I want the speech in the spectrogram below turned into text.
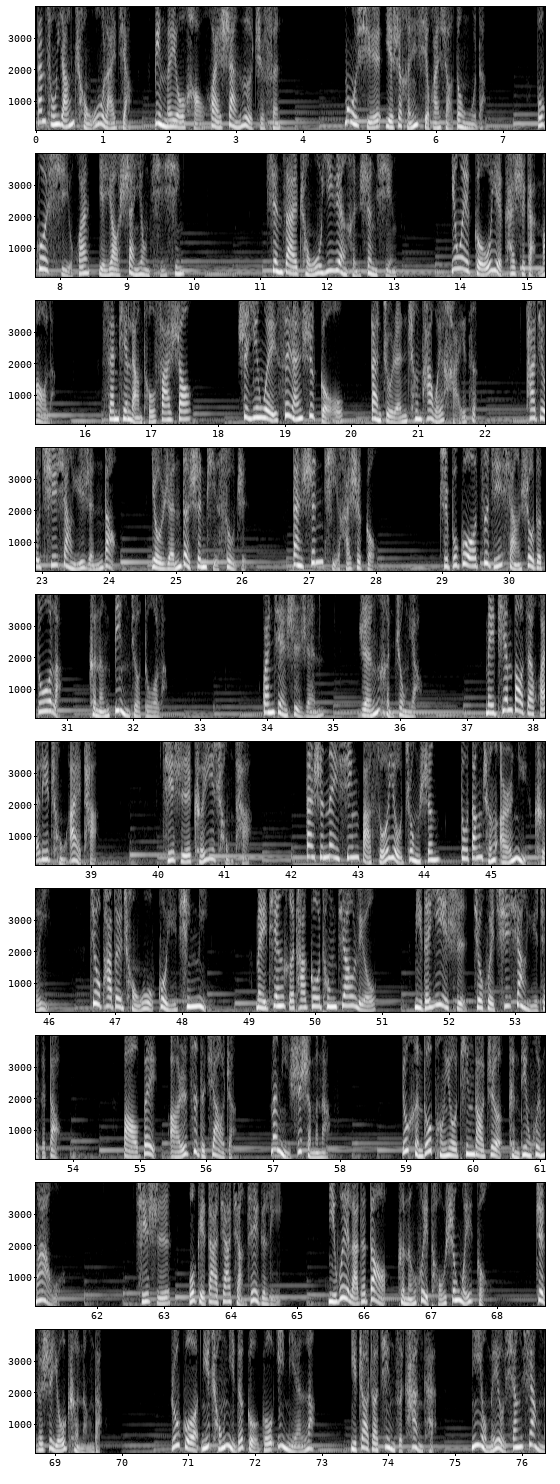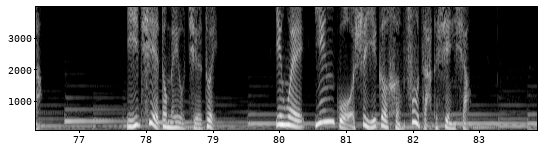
单从养宠物来讲。并没有好坏善恶之分，墨学也是很喜欢小动物的，不过喜欢也要善用其心。现在宠物医院很盛行，因为狗也开始感冒了，三天两头发烧，是因为虽然是狗，但主人称它为孩子，它就趋向于人道，有人的身体素质，但身体还是狗，只不过自己享受的多了。可能病就多了。关键是人，人很重要。每天抱在怀里宠爱它，其实可以宠它，但是内心把所有众生都当成儿女可以，就怕对宠物过于亲密。每天和它沟通交流，你的意识就会趋向于这个道。宝贝儿子的叫着，那你是什么呢？有很多朋友听到这肯定会骂我。其实我给大家讲这个理，你未来的道可能会投生为狗，这个是有可能的。如果你宠你的狗狗一年了，你照照镜子看看，你有没有相像呢？一切都没有绝对，因为因果是一个很复杂的现象。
